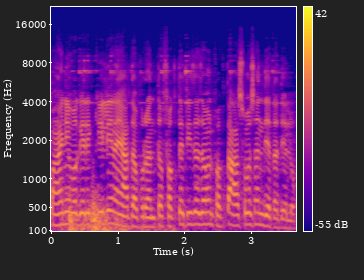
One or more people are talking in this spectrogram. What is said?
पाहणी वगैरे केली नाही आतापर्यंत. फक्त तिथं जाऊन फक्त आश्वासन देतात ते लोक.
